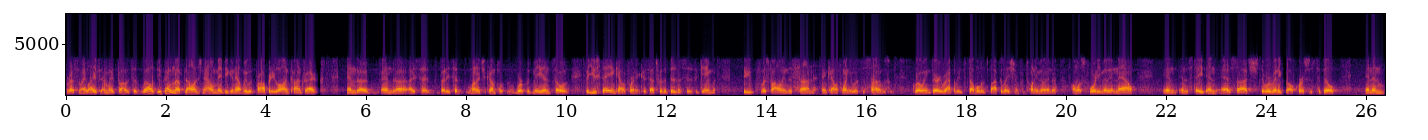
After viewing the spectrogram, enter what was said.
the rest of my life. And my father said, Well, you've got enough knowledge now. Maybe you can help me with property law and contracts. And uh, and uh, I said, but he said, why don't you come work with me? And so, but you stay in California because that's where the business is. The game was, was following the sun, and California was the sun. It was growing very rapidly. It's doubled its population from 20 million to almost 40 million now in in the state. And as such, there were many golf courses to build and then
